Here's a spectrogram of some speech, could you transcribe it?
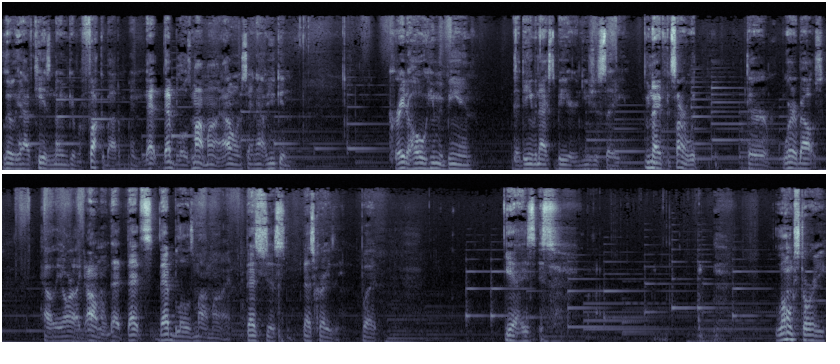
literally have kids and don't even give a fuck about them, and that that blows my mind. I don't understand how you can create a whole human being that didn't even ask to be here, and you just say you're not even concerned with their whereabouts, how they are. Like I don't know that that's that blows my mind. That's just that's crazy. But yeah, it's, it's long story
